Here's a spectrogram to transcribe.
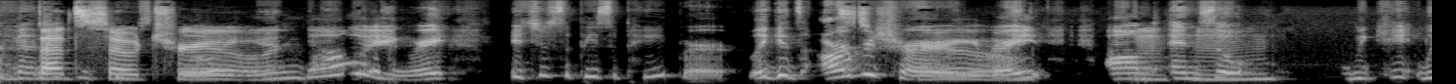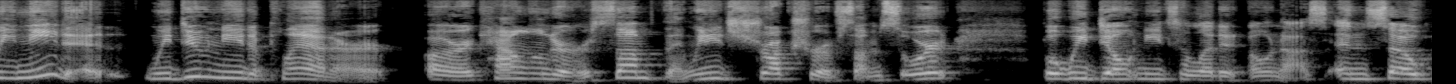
that's so true. And going, right? It's just a piece of paper. Like it's arbitrary, right? Um, mm-hmm. and so mm-hmm. we can't we need it. We do need a planner or a calendar or something. We need structure of some sort, but we don't need to let it own us. And so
